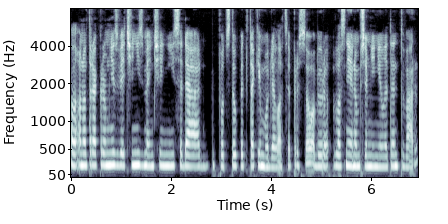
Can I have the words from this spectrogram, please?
Ale ono teda kromě zvětšení, zmenšení se dá podstoupit taky modelace prsou, aby vlastně jenom přeměnili ten tvar.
